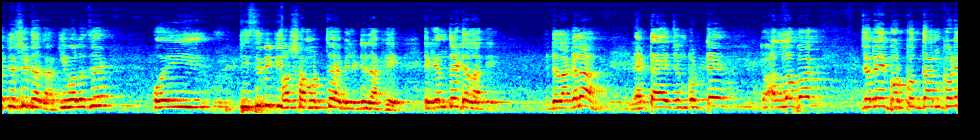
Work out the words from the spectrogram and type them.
এটা সেটা না। কি বলেছে? ওই টিসিবি সামর্থ্য অ্যাবিলিটি রাখে। এখান তো এটা লাগে। এটা লাগে না? একটা আয়োজন করতে। তো আল্লাহ পাক যেন এই বরকত দান করে।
